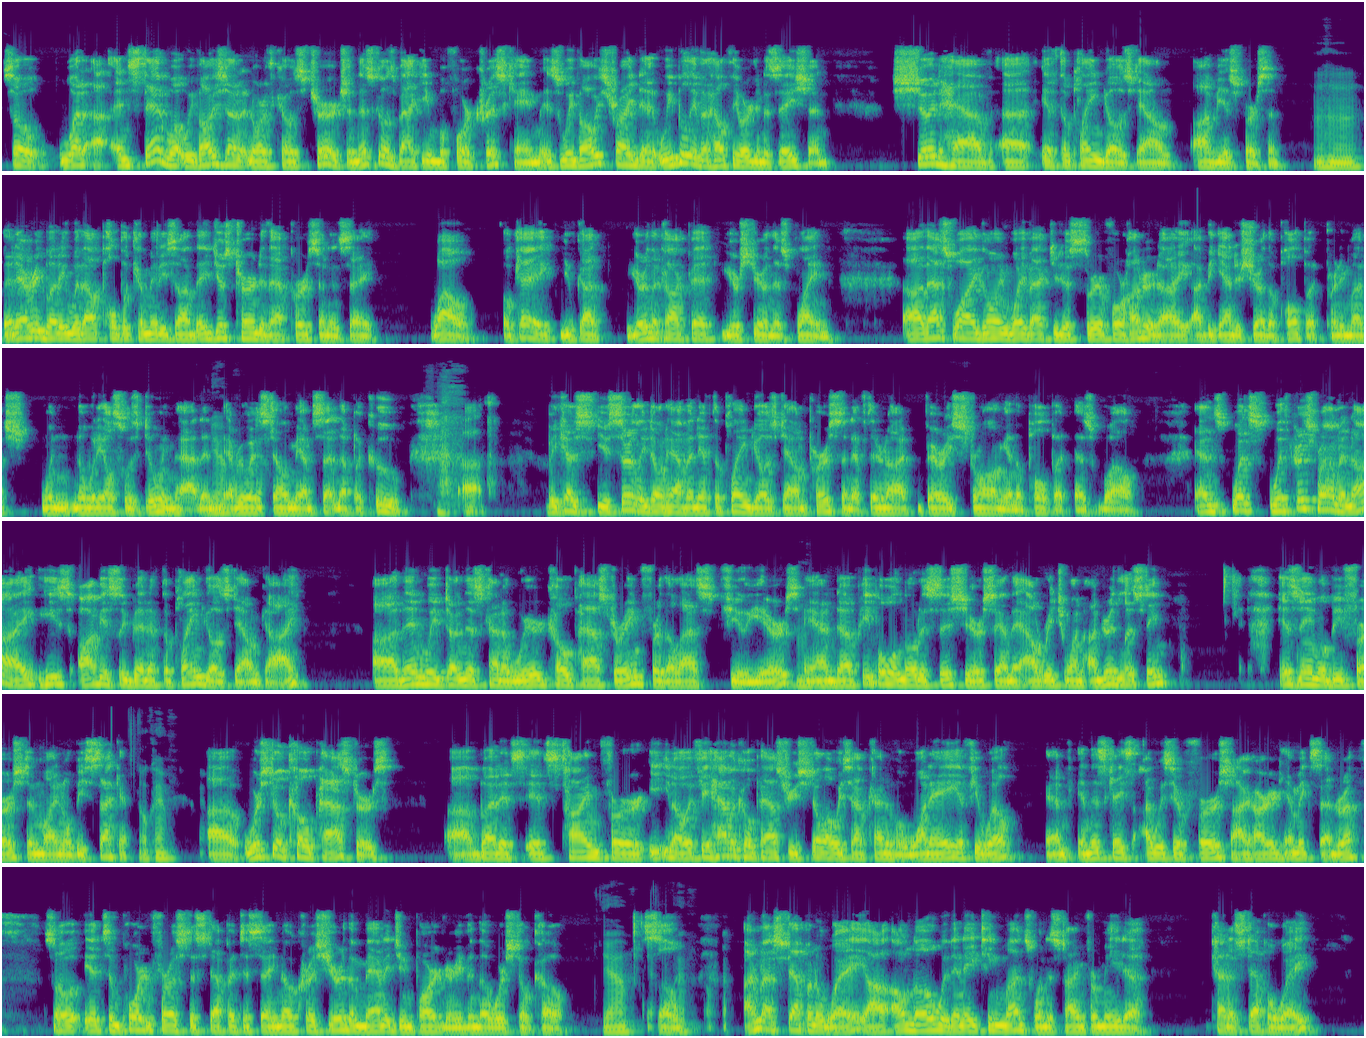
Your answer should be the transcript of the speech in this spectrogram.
So what uh, instead what we've always done at North Coast Church, and this goes back even before Chris came, is we've always tried to. We believe a healthy organization should have, uh, if the plane goes down, obvious person. Mm-hmm. That everybody without pulpit committees on, they just turn to that person and say, "Wow, okay, you've got you're in the cockpit, you're steering this plane." Uh, that's why going way back to just three or four hundred, I, I began to share the pulpit pretty much when nobody else was doing that, and yeah. everybody's telling me I'm setting up a coup. Uh, because you certainly don't have an if the plane goes down person if they're not very strong in the pulpit as well. And what's with Chris Brown and I, he's obviously been if the plane goes down guy. Uh, then we've done this kind of weird co-pastoring for the last few years, mm-hmm. and uh, people will notice this year, say on the Outreach 100 listing, his name will be first and mine will be second. Okay. Uh, we're still co-pastors, uh, but it's it's time for you know if you have a co-pastor, you still always have kind of a one A, if you will. And in this case, I was here first. I hired him, etc. So it's important for us to step it to say, no, Chris, you're the managing partner, even though we're still co. Yeah. So. I'm not stepping away. I'll, I'll, know within 18 months when it's time for me to kind of step away.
